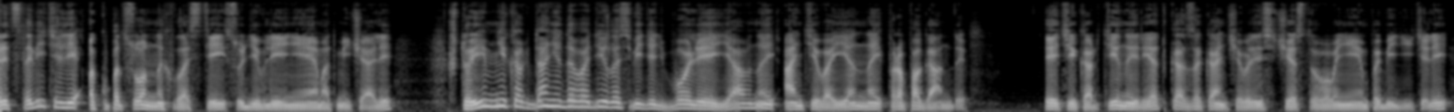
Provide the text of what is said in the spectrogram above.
представители оккупационных властей с удивлением отмечали, что им никогда не доводилось видеть более явной антивоенной пропаганды. Эти картины редко заканчивались чествованием победителей.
